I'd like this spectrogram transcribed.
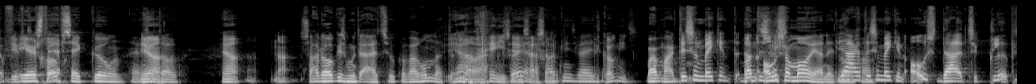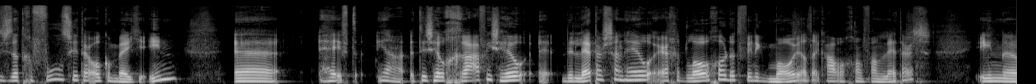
Of eerste het FC Köln heeft Ja. het ook. Ja, Nou, Zouden we ook eens moeten uitzoeken waarom dat ja nou geen idee zo. Ik zou het niet weten. Ik ook niet. Maar, maar het is een beetje... Een, wat een is er Oost- zo mooi aan dit logo? Ja, het is een beetje een Oost-Duitse club, dus dat gevoel zit er ook een beetje in. Eh, heeft, ja, het is heel grafisch, heel, eh, de letters zijn heel erg het logo. Dat vind ik mooi, want ik hou wel gewoon van letters. In eh,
